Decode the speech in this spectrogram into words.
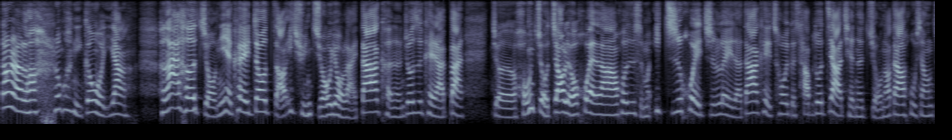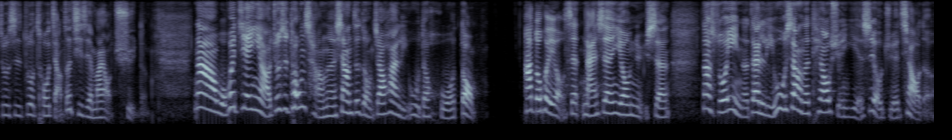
当然了，如果你跟我一样很爱喝酒，你也可以就找一群酒友来，大家可能就是可以来办就红酒交流会啦，或者什么一支会之类的，大家可以抽一个差不多价钱的酒，然后大家互相就是做抽奖，这其实也蛮有趣的。那我会建议啊，就是通常呢，像这种交换礼物的活动。它都会有生男生也有女生，那所以呢，在礼物上的挑选也是有诀窍的。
